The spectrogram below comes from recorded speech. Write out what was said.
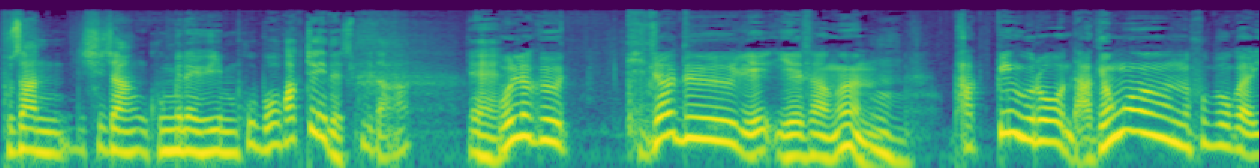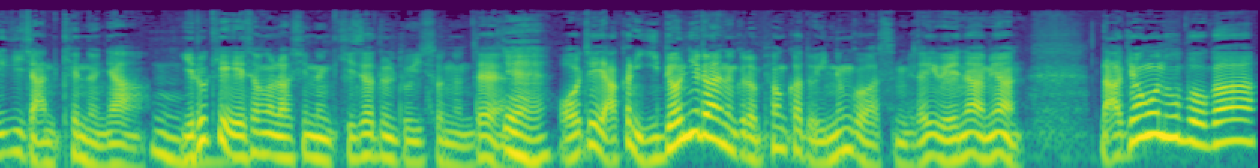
부산시장 국민의힘 후보 확정이 됐습니다. 예. 원래 그 기자들 예, 예상은 음. 박빙으로 나경원 후보가 이기지 않겠느냐 음. 이렇게 예상을 하시는 기자들도 있었는데 예. 어제 약간 이변이라는 그런 평가도 있는 것 같습니다. 왜냐하면 나경원 후보가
